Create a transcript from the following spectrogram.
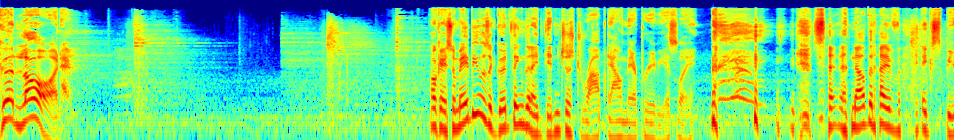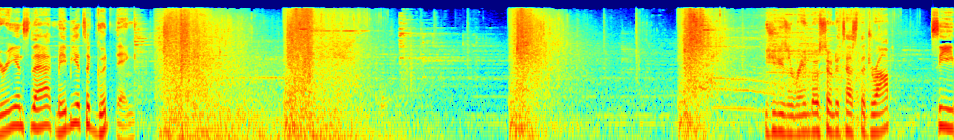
Good lord. Okay, so maybe it was a good thing that I didn't just drop down there previously. so now that I've experienced that, maybe it's a good thing. You should use a rainbow stone to test the drop. See,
